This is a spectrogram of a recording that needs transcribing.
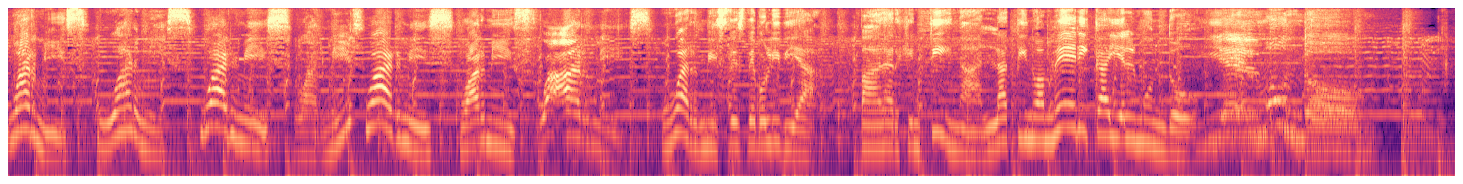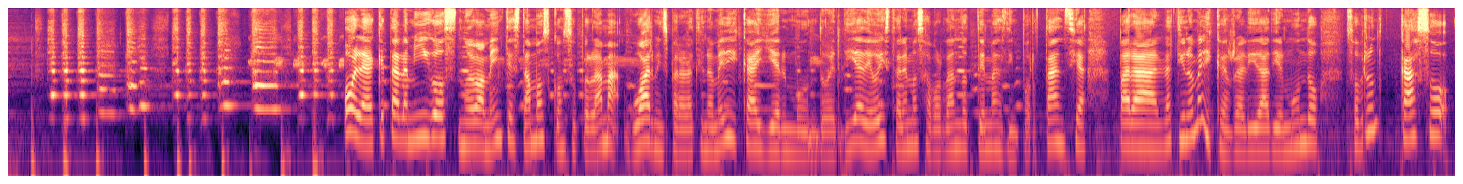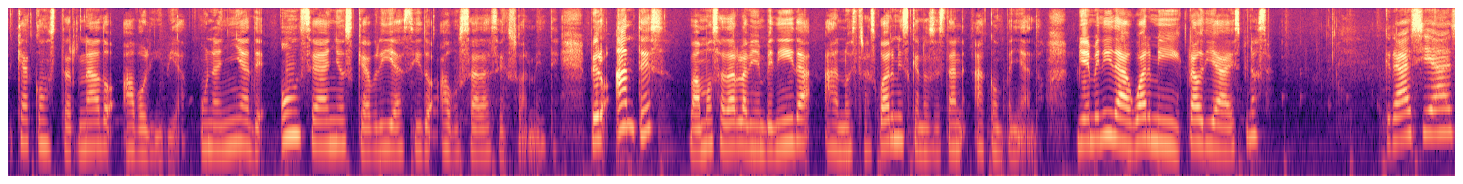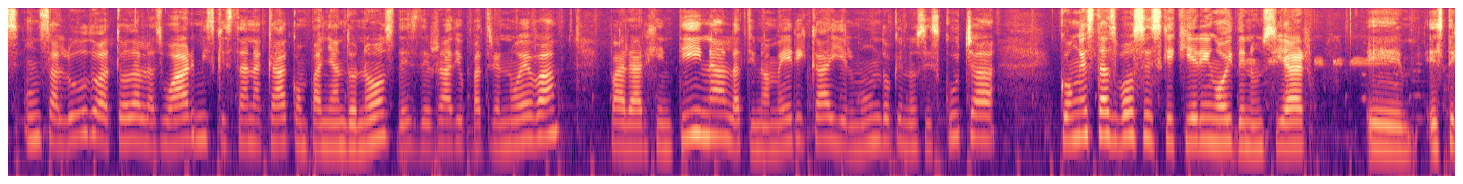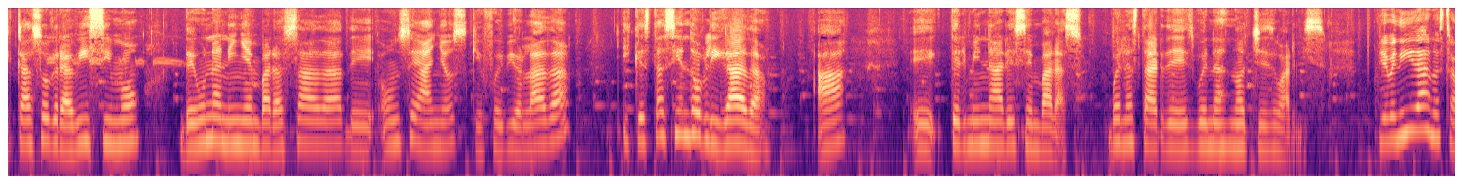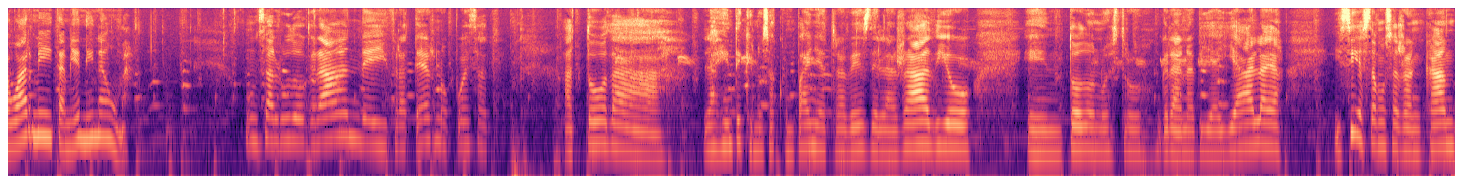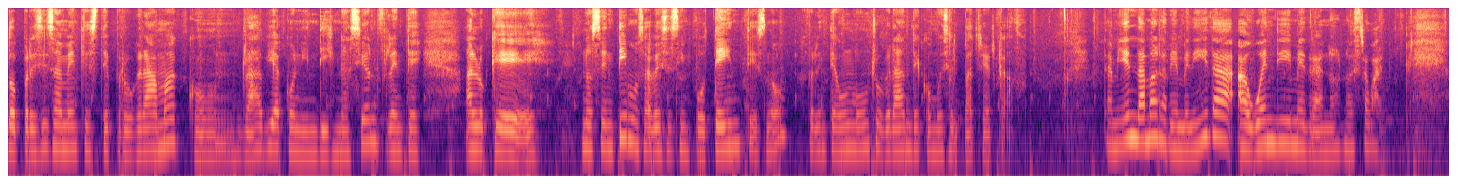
Warmis. Warmis. Warmis. Warmis. Warmis. Warmis. Warmis. Warmis desde Bolivia. Para Argentina, Latinoamérica y el mundo. Y el mundo. Hola, ¿qué tal amigos? Nuevamente estamos con su programa Warmis para Latinoamérica y el mundo. El día de hoy estaremos abordando temas de importancia para Latinoamérica en realidad y el mundo sobre un caso que ha consternado a Bolivia. Una niña de 11 años que habría sido abusada sexualmente. Pero antes vamos a dar la bienvenida a nuestras Warmis que nos están acompañando. Bienvenida a Warmi Claudia Espinosa. Gracias, un saludo a todas las Warmis que están acá acompañándonos desde Radio Patria Nueva para Argentina, Latinoamérica y el mundo que nos escucha con estas voces que quieren hoy denunciar eh, este caso gravísimo de una niña embarazada de 11 años que fue violada y que está siendo obligada a eh, terminar ese embarazo. Buenas tardes, buenas noches, Warmis. Bienvenida a nuestra Warmi y también Nina Uma. Un saludo grande y fraterno pues a, a, toda la gente que nos acompaña a través de la radio, en todo nuestro gran Vía Yala. Y sí, estamos arrancando precisamente este programa con rabia, con indignación frente a lo que nos sentimos a veces impotentes, ¿no? Frente a un monstruo grande como es el patriarcado. También damos la bienvenida a Wendy Medrano, nuestra Warmi.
